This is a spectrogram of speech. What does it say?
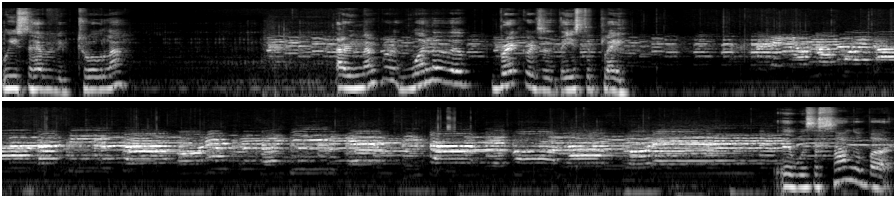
We used to have a Victrola. I remember one of the records that they used to play. It was a song about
